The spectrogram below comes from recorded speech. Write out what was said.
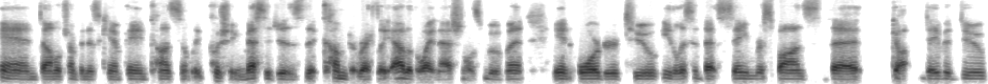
and Donald Trump and his campaign constantly pushing messages that come directly out of the white nationalist movement in order to elicit that same response that got David Duke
